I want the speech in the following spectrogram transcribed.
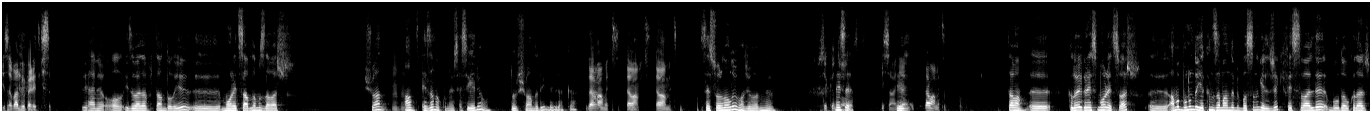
Isabel Huppert etkisi. Yani o Isabel Huppert'tan dolayı e, Moretz ablamız da var. Şu an hı hı. ant ezan okunuyor. Sesi geliyor mu? Dur şu anda değil de bir dakika. Devam et. Devam et. Devam et. Ses sorunu oluyor mu acaba bilmiyorum. Sıkıntı Neyse. Olmaz. Bir saniye. Ee, Devam et. Tamam. E, Chloe Grace Moretz var. E, ama bunun da yakın zamanda bir basını gelecek. Festivalde bu da o kadar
